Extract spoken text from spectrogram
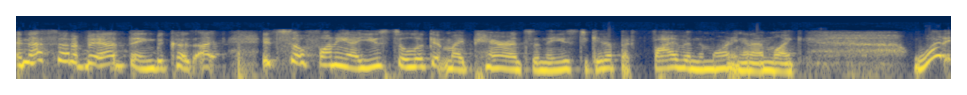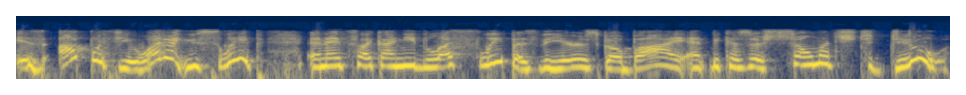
and that's not a bad thing because I. It's so funny. I used to look at my parents and they used to get up at five in the morning, and I'm like, "What is up with you? Why don't you sleep?" And it's like I need less sleep as the years go by, and because there's so much to do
